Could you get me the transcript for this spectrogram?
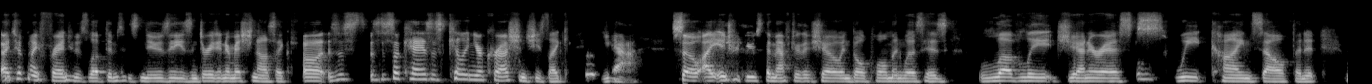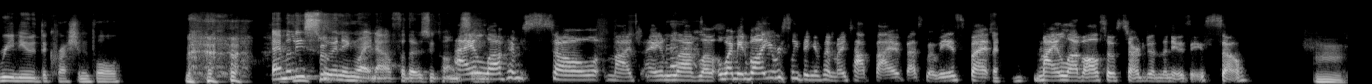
I took my friend who's loved him since Newsies, and during intermission, I was like, "Oh, is this is this okay? Is this killing your crush?" And she's like, "Yeah." So I introduced them after the show, and Bill Pullman was his lovely, generous, sweet, kind self, and it renewed the crush in full. Emily's swooning right now for those who can't I see. love him so much. I love love. Well, I mean, while you were sleeping is in my top five best movies, but my love also started in the Newsies. So mm.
